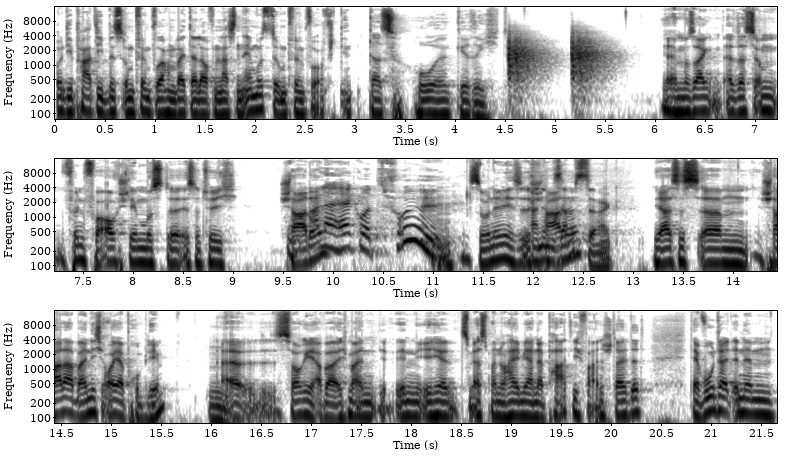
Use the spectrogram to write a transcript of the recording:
und die Party bis um 5 Uhr haben weiterlaufen lassen? Er musste um 5 Uhr aufstehen. Das hohe Gericht. Ja, ich muss sagen, also, dass er um 5 Uhr aufstehen musste, ist natürlich In aller schade. Herrgottsfrüh. So nämlich, es ist An einem schade. Samstag. Ja, es ist ähm, schade, aber nicht euer Problem. Äh, sorry, aber ich meine, wenn ihr hier zum ersten Mal in einem halben Jahr eine Party veranstaltet, der wohnt halt in einem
